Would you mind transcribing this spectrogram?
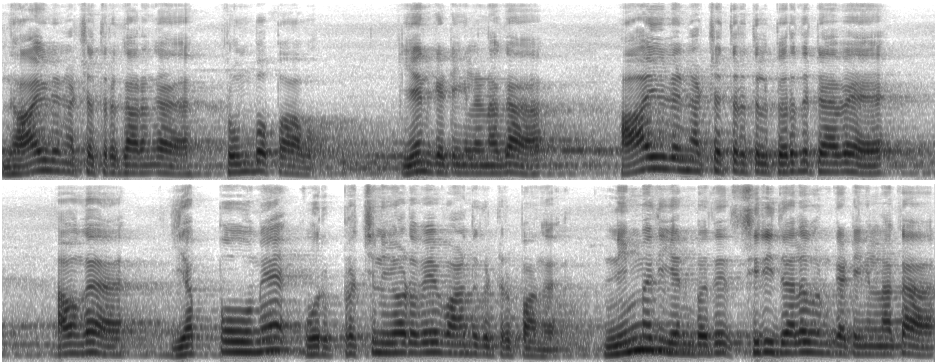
இந்த ஆயுள நட்சத்திரக்காரங்க ரொம்ப பாவம். ஏன்னு கேட்டிங்களேனாக்கா ஆயுள நட்சத்திரத்தில் பிறந்துட்டாவே அவங்க எப்போவுமே ஒரு பிரச்சனையோடவே வாழ்ந்துக்கிட்டு இருப்பாங்க. நிம்மதி என்பது சிறிதளவுன்னு கேட்டிங்கனாக்கா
